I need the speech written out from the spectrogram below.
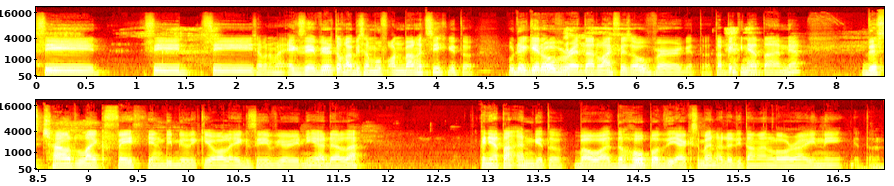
si si si siapa namanya Xavier tuh nggak bisa move on banget sih gitu. Udah get over it, that life is over gitu. Tapi kenyataannya this childlike faith yang dimiliki oleh Xavier ini adalah kenyataan gitu bahwa the hope of the X-Men ada di tangan Laura ini gitu.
